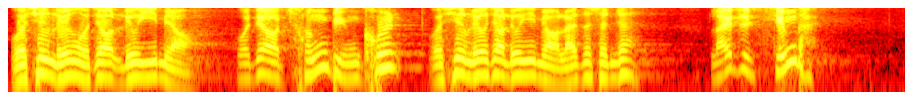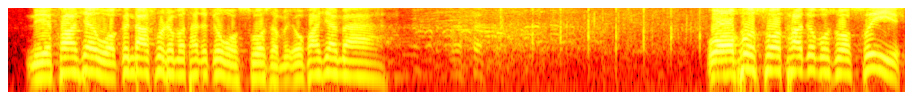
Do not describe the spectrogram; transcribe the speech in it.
我姓林，我叫刘一淼。我叫程炳坤。我姓刘，叫刘一淼，来自深圳。来自邢台。你发现我跟他说什么，他就跟我说什么，有发现没？我不说他就不说，所以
